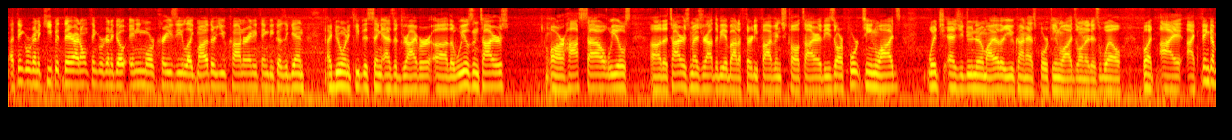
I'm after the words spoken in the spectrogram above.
I think we're gonna keep it there. I don't think we're gonna go any more crazy like my other Yukon or anything because again, I do wanna keep this thing as a driver. Uh, the wheels and tires are Hostile wheels. Uh, the tires measure out to be about a 35 inch tall tire. These are 14 wides which as you do know my other Yukon has 14 wides on it as well. But I I think I'm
